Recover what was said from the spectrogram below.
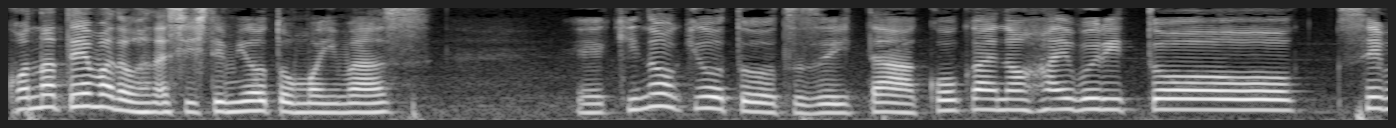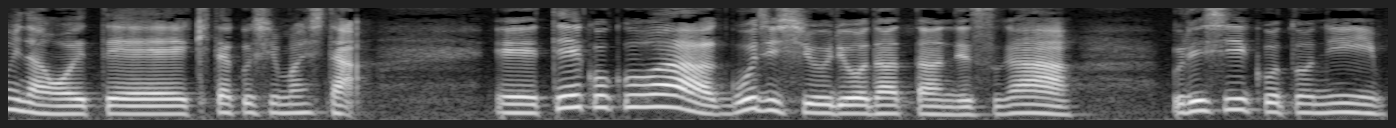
こんなテーマでお話ししてみようと思います。えー、昨日、今日と続いた公開のハイブリッドセミナーを終えて帰宅しました。えー、帝国は5時終了だったんですが、嬉しいことに、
